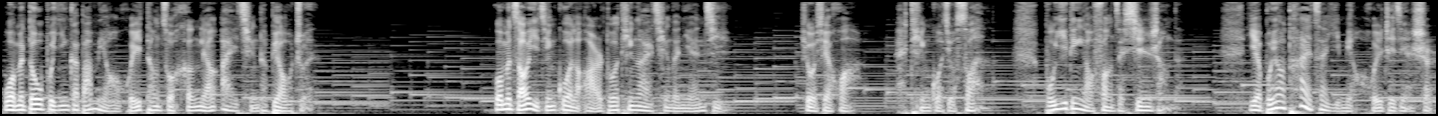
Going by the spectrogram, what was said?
我们都不应该把秒回当做衡量爱情的标准。我们早已经过了耳朵听爱情的年纪，有些话听过就算了，不一定要放在心上的，也不要太在意秒回这件事儿，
